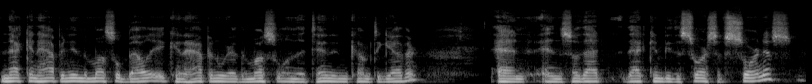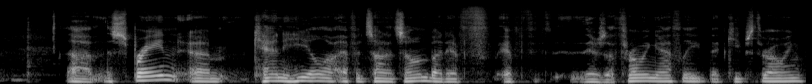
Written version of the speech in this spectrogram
and that can happen in the muscle belly. It can happen where the muscle and the tendon come together, and and so that that can be the source of soreness. Um, the sprain um, can heal if it's on its own, but if if there's a throwing athlete that keeps throwing,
